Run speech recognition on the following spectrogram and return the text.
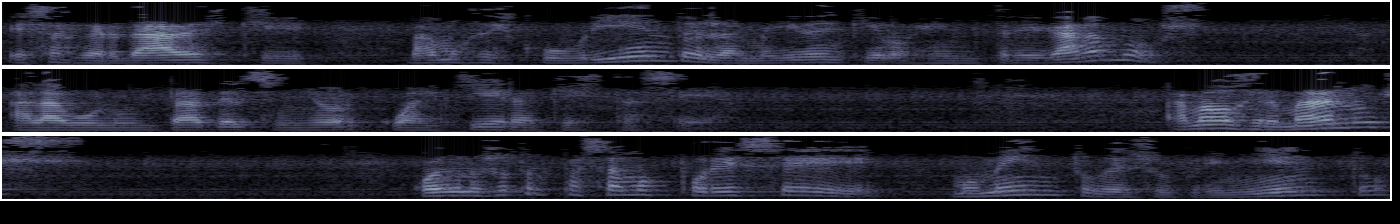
esas verdades que vamos descubriendo en la medida en que nos entregamos a la voluntad del Señor, cualquiera que ésta sea. Amados hermanos, cuando nosotros pasamos por ese momento de sufrimiento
